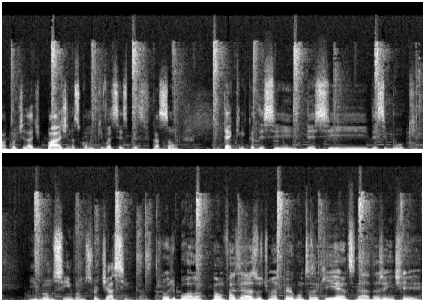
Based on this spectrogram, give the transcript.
a quantidade de páginas, como que vai ser a especificação técnica desse desse desse book. E vamos sim, vamos sortear sim, cara. Show de bola. Vamos fazer as últimas perguntas aqui antes da, da gente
